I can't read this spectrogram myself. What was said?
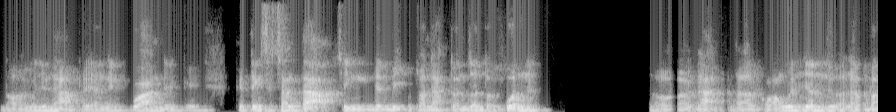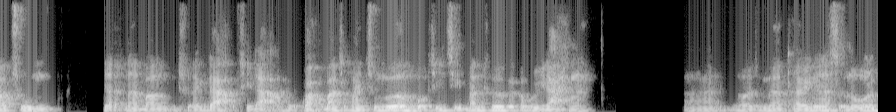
nói như nào thấy là liên quan đến cái cái tinh sáng tạo trình bền bỉ của toàn đảng toàn dân toàn quân này. Rồi đạt uh, có nguyên nhân nữa là bao trùm nhất là bao sự lãnh đạo chỉ đạo hiệu quả của ban chấp hành trung ương bộ chính trị ban thư các cấp ủy đảng này. À, rồi chúng ta thấy nữa là sự nỗ lực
